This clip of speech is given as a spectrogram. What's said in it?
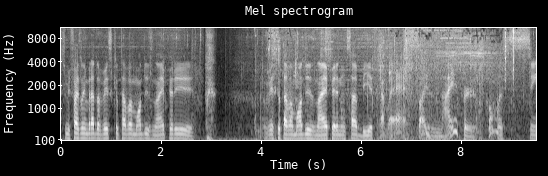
Isso me faz lembrar da vez que eu tava modo sniper e... a vez que eu tava modo sniper e não sabia. Ficava, é, só sniper? Como assim?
